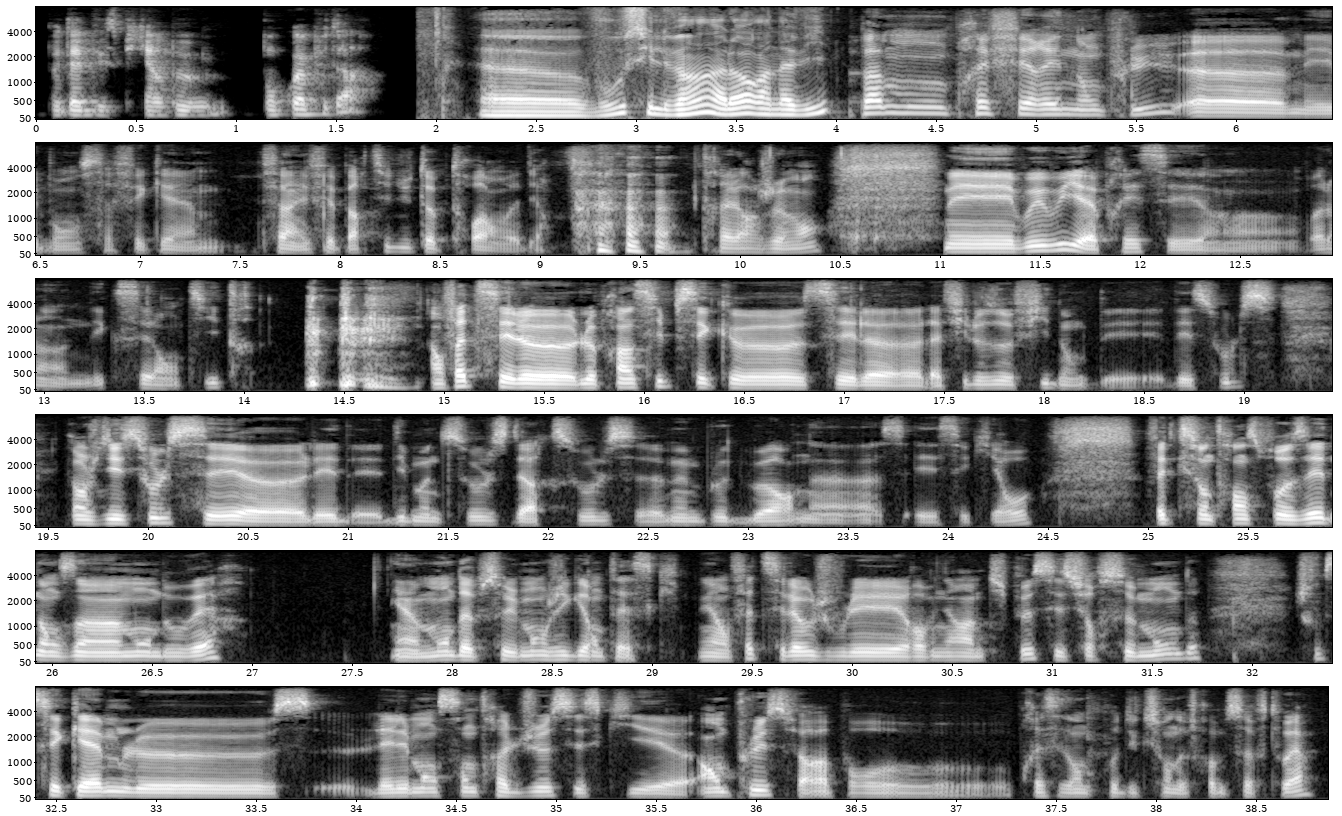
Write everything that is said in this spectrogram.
peut-être d'expliquer un peu pourquoi plus tard. Euh, vous, Sylvain, alors un avis? Pas mon préféré non plus, euh, mais bon, ça fait quand même. Enfin, il fait partie du top 3, on va dire, très largement. Mais oui, oui, après, c'est un, voilà, un excellent titre. en fait, c'est le, le principe, c'est que c'est la, philosophie donc des, des Souls. Quand je dis Souls, c'est euh, les, les Demon Souls, Dark Souls, euh, même Bloodborne euh, et Sekiro, en fait, qui sont transposés dans un monde ouvert et un monde absolument gigantesque. Et en fait, c'est là où je voulais revenir un petit peu, c'est sur ce monde. Je trouve que c'est quand même le l'élément central du jeu, c'est ce qui est en plus par rapport aux, aux précédentes productions de From Software.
